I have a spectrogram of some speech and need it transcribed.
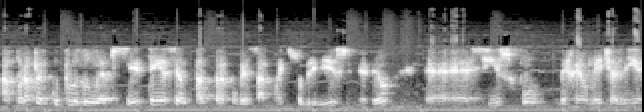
a própria cúpula do UFC tenha sentado para conversar com ele sobre isso, entendeu? É, isso for realmente a linha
